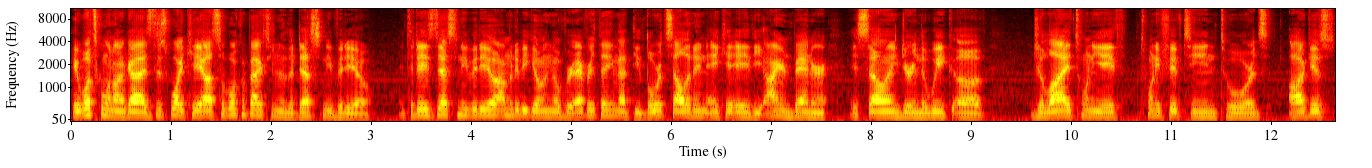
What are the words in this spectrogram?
Hey, what's going on guys? This is White Chaos, so welcome back to another Destiny video. In today's Destiny video, I'm going to be going over everything that the Lord Saladin, aka the Iron Banner, is selling during the week of July 28th, 2015 towards August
